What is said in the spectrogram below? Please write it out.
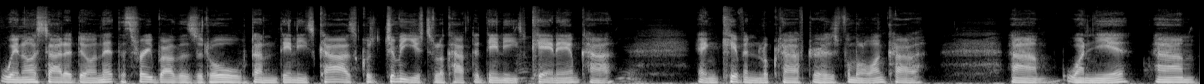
when I started doing that, the three brothers had all done Denny's cars because Jimmy used to look after Denny's Can Am car, yeah. and Kevin looked after his Formula One car um, one year. Um,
